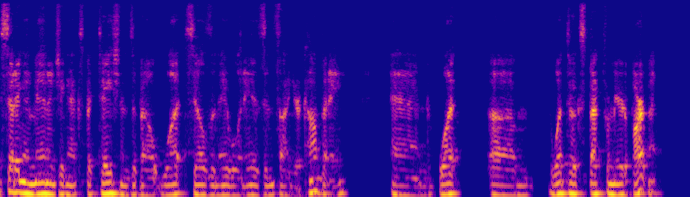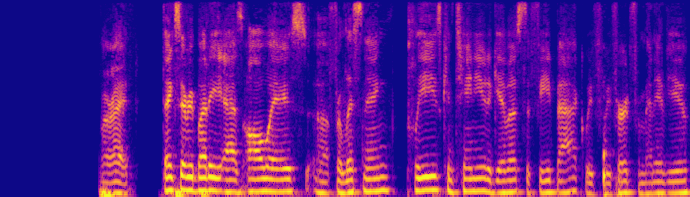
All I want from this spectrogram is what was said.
setting and managing expectations about what sales enablement is inside your company and what um, what to expect from your department. All right. Thanks, everybody, as always, uh, for listening. Please continue to give us the feedback. We've, we've heard from many of you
